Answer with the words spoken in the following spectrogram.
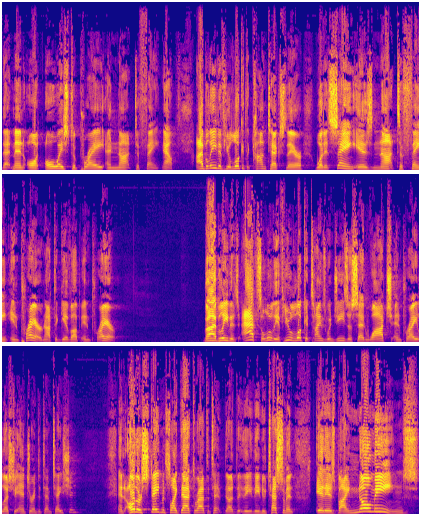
that men ought always to pray and not to faint. Now, I believe if you look at the context there, what it's saying is not to faint in prayer, not to give up in prayer. But I believe it's absolutely, if you look at times when Jesus said, watch and pray lest you enter into temptation, and other statements like that throughout the, uh, the, the, the New Testament, it is by no means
